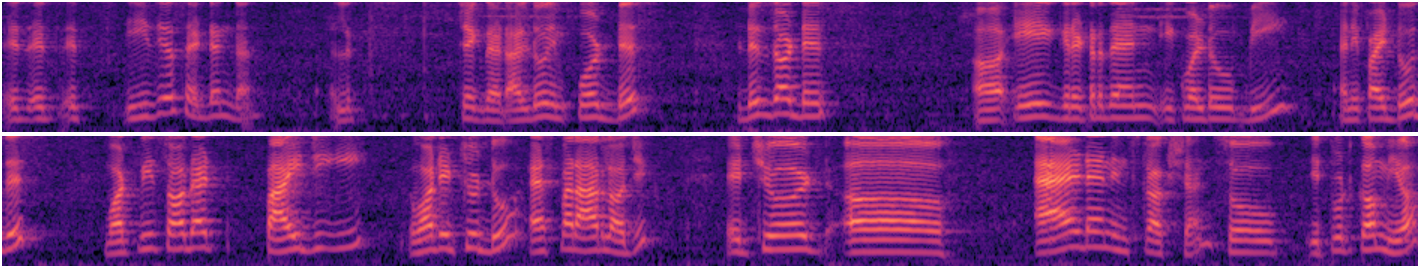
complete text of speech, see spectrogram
it, it's it's easier said than done let's check that i'll do import dis dis dot dis a greater than equal to b and if i do this what we saw that pi ge what it should do as per our logic it should uh, add an instruction so it would come here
